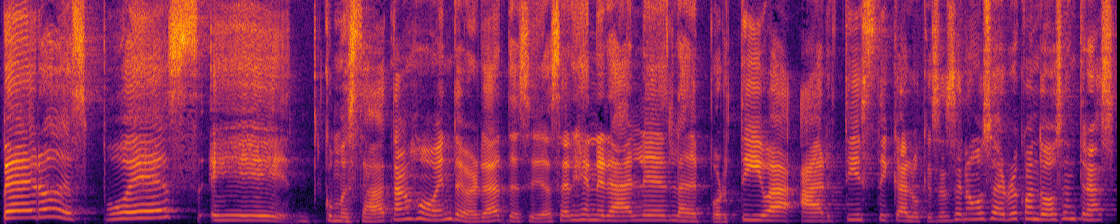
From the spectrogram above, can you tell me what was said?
Pero después, eh, como estaba tan joven, de verdad, decidí hacer generales, la deportiva, artística, lo que se hace en UCR cuando vos entras,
